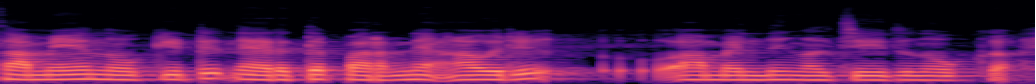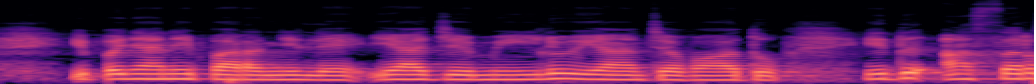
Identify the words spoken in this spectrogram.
സമയം നോക്കിയിട്ട് നേരത്തെ പറഞ്ഞ ആ ഒരു അമൽ നിങ്ങൾ ചെയ്തു നോക്കുക. ഇപ്പം ഞാൻ ഈ പറഞ്ഞില്ലേ യാ ജമീലു യാ ജവാദു. ഇത് അസർ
